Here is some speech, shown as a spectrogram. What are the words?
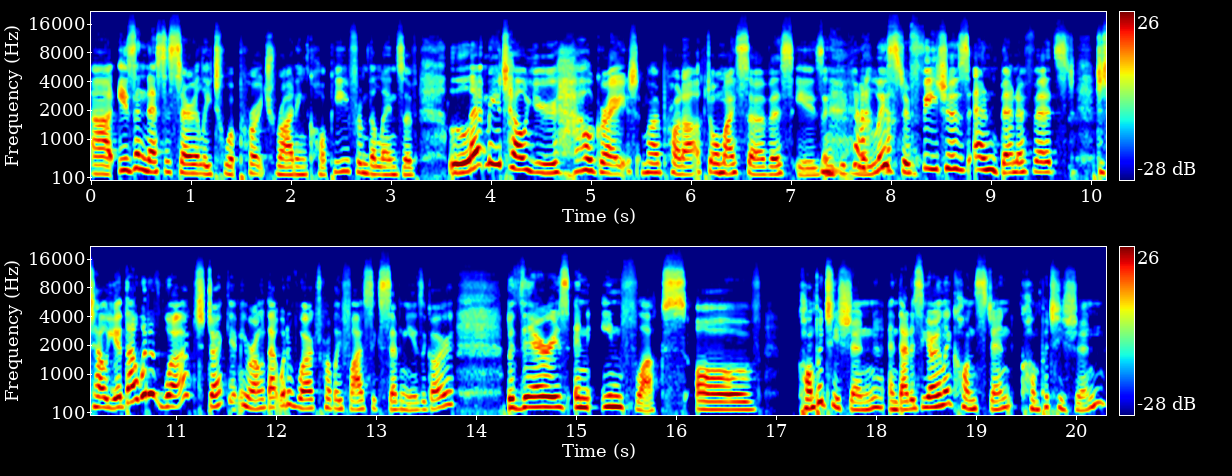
uh, isn't necessarily to approach writing copy from the lens of, let me tell you how great my product or my service is and give you a list of features and benefits to tell you. That would have worked. Don't get me wrong. That would have worked probably five, six, seven years ago. But there is an influx of competition, and that is the only constant competition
